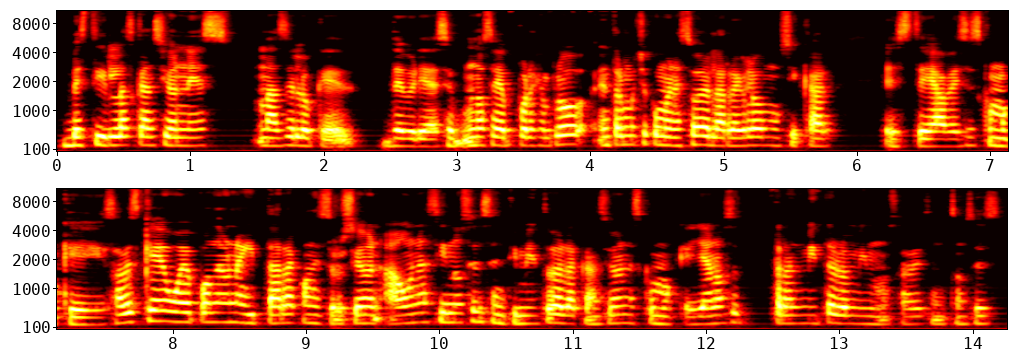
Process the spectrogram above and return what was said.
vestir las canciones más de lo que debería ser. No sé, por ejemplo, entra mucho como en esto del arreglo musical. Este, a veces como que, ¿sabes qué? Voy a poner una guitarra con distorsión, aún así no sé el sentimiento de la canción, es como que ya no se transmite lo mismo, ¿sabes? Entonces,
